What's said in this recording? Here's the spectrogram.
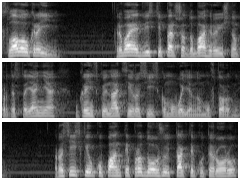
Слава Україні! Триває 201 доба героїчного протистояння української нації російському воєнному вторгненню. Російські окупанти продовжують тактику терору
